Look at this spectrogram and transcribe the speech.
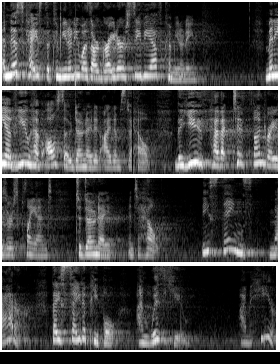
In this case, the community was our greater CBF community. Many of you have also donated items to help. The youth have active fundraisers planned to donate and to help. These things matter. They say to people, I'm with you, I'm here.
